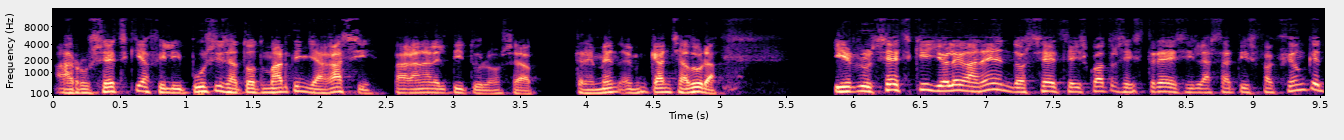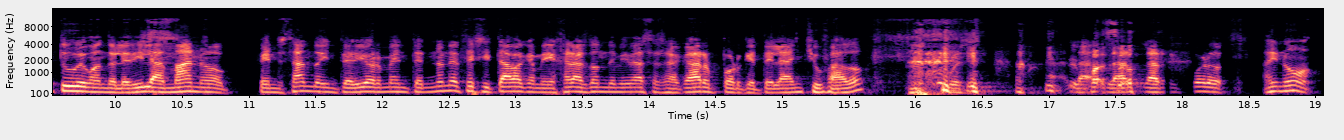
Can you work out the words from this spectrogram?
a Rusetsky, a Filipusis, a Todd Martin y a Gassi para ganar el título. O sea, tremendo, en cancha dura. Y Rusetsky yo le gané en dos sets, 6-4, 6-3. Y la satisfacción que tuve cuando le di la mano pensando interiormente, no necesitaba que me dijeras dónde me ibas a sacar porque te la he enchufado, pues la, pasó. la- la recuerdo. Ay, no,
